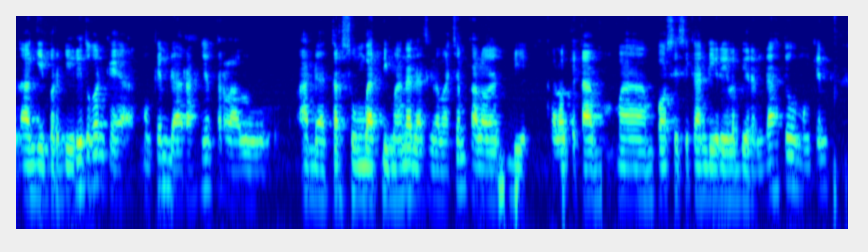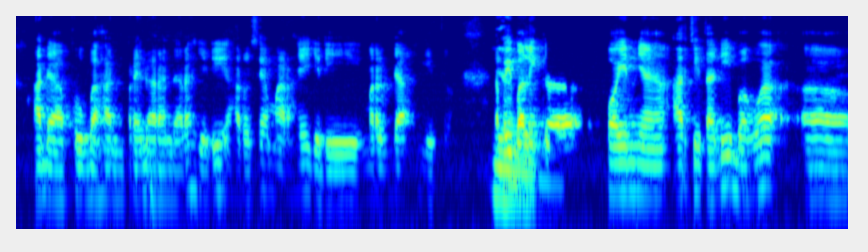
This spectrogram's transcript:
lagi berdiri itu kan kayak mungkin darahnya terlalu ada tersumbat di mana dan segala macam. Kalau di kalau kita memposisikan diri lebih rendah tuh mungkin ada perubahan peredaran darah. Jadi harusnya marahnya jadi mereda gitu. Tapi Iya, balik ke poinnya Archie tadi bahwa eh,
